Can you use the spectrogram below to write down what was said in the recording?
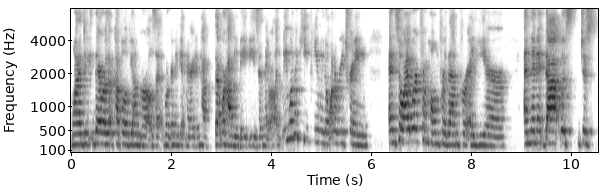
wanted to there were a couple of young girls that were going to get married and have that were having babies and they were like we want to keep you we don't want to retrain and so i worked from home for them for a year. And then it that was just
